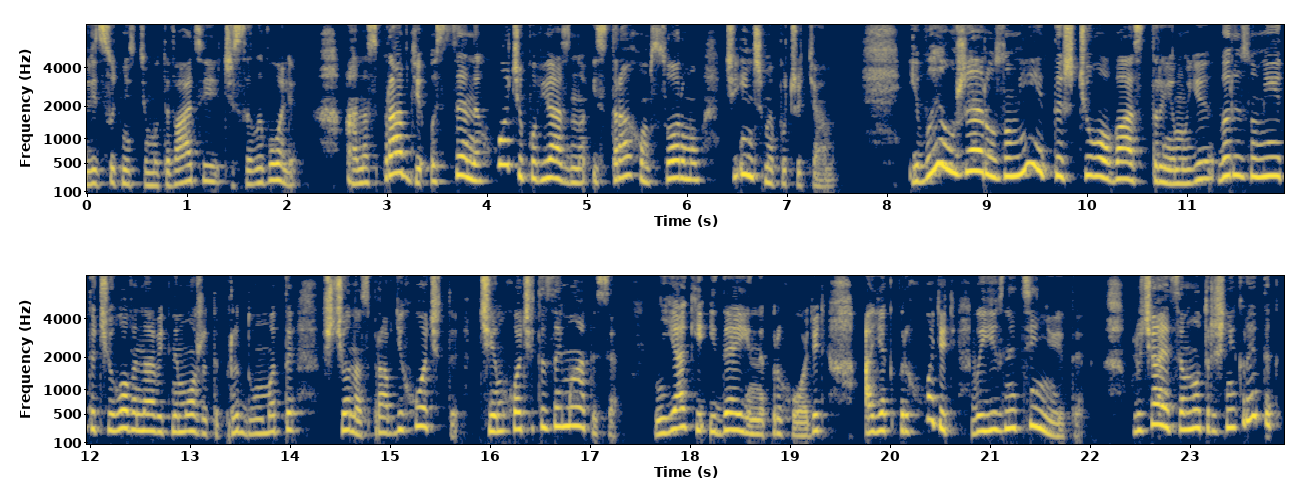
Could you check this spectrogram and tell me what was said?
відсутністю мотивації чи сили волі. А насправді ось це не хочу пов'язано із страхом, соромом чи іншими почуттями. І ви вже розумієте, що вас стримує, ви розумієте, чого ви навіть не можете придумати, що насправді хочете, чим хочете займатися. Ніякі ідеї не приходять, а як приходять, ви їх знецінюєте. Включається внутрішній критик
